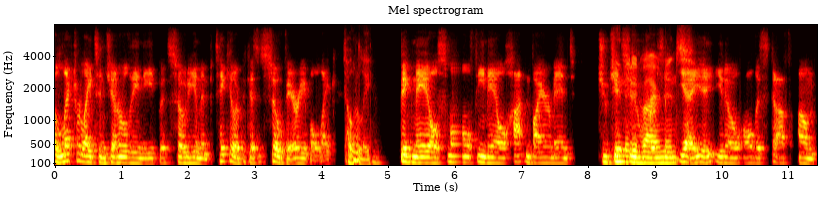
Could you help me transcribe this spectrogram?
electrolytes in general they need, but sodium in particular because it's so variable. Like totally big male, small female, hot environment, jujitsu environments. yeah, you, know, all this stuff. Um,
